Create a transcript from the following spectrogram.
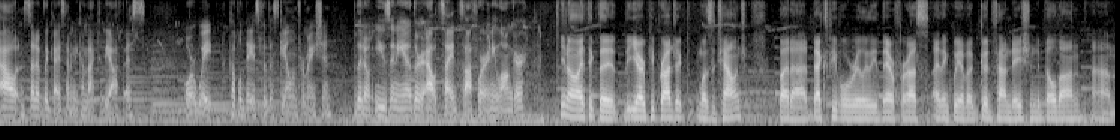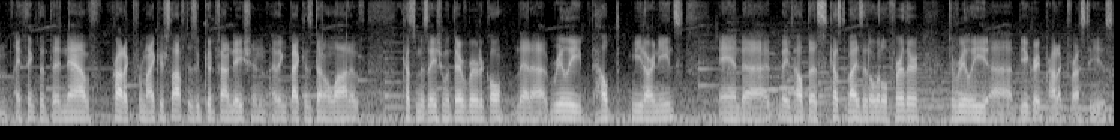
out instead of the guys having to come back to the office or wait a couple days for the scale information. They don't use any other outside software any longer. You know, I think the, the ERP project was a challenge, but uh, Beck's people were really there for us. I think we have a good foundation to build on. Um, I think that the Nav product for Microsoft is a good foundation. I think Beck has done a lot of customization with their vertical that uh, really helped meet our needs, and uh, they've helped us customize it a little further to really uh, be a great product for us to use.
